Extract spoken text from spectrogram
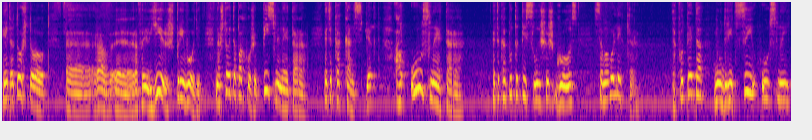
И это то, что э, Раф, э, Рафаэль Гирш приводит. На что это похоже? Письменная Тора – это как конспект, а устная Тора – это как будто ты слышишь голос самого лектора. Так вот это мудрецы устной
